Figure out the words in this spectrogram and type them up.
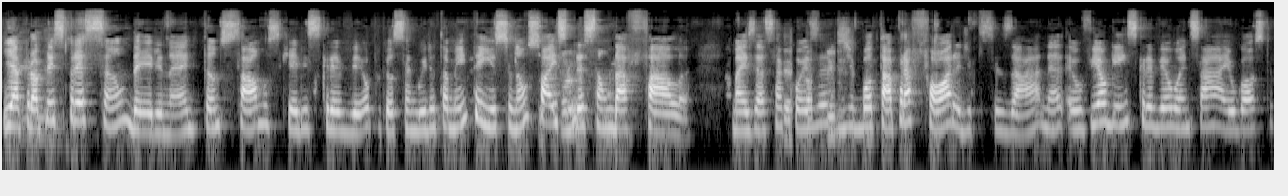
E a própria expressão dele, né? De tantos salmos que ele escreveu, porque o sanguíneo também tem isso, não só a expressão da fala, mas essa coisa de botar para fora, de precisar, né? Eu vi alguém escreveu antes, ah, eu gosto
